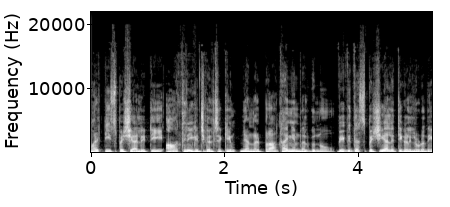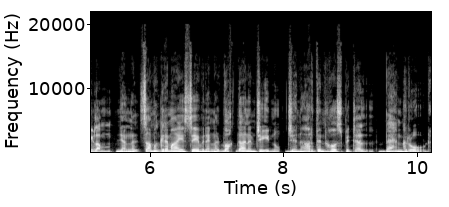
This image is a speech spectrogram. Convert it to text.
മൾട്ടി സ്പെഷ്യാലിറ്റി ആധുനിക ചികിത്സയ്ക്കും ഞങ്ങൾ പ്രാധാന്യം നൽകുന്നു. വിവിധ സ്പെഷ്യാലിറ്റികളിലുടനീളം ഞങ്ങൾ സമഗ്രമായ സേവനങ്ങൾ വാഗ്ദാനം ചെയ്യുന്നു. Janardhan hospital bank road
